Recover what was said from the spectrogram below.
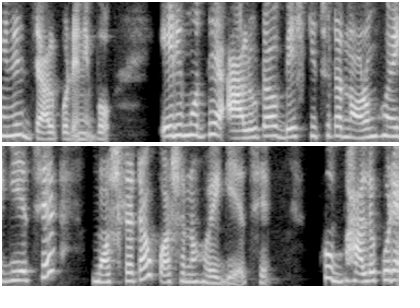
মিনিট জাল করে নেব। এরই মধ্যে আলুটাও বেশ কিছুটা নরম হয়ে গিয়েছে, মশলাটাও কষানো হয়ে গিয়েছে। খুব ভালো করে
